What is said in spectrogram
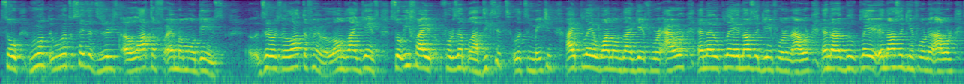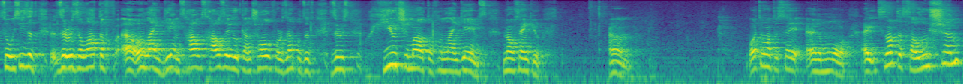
So we want we want to say that there is a lot of MMO games there's a lot of online games. So if I, for example, addicted, let's imagine, I play one online game for an hour, and I will play another game for an hour, and I will play another game for an hour. So we see that there is a lot of uh, online games. How, how they will control, for example, that there is huge amount of online games. No, thank you. Um, what I want to say anymore, uh, it's not a solution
